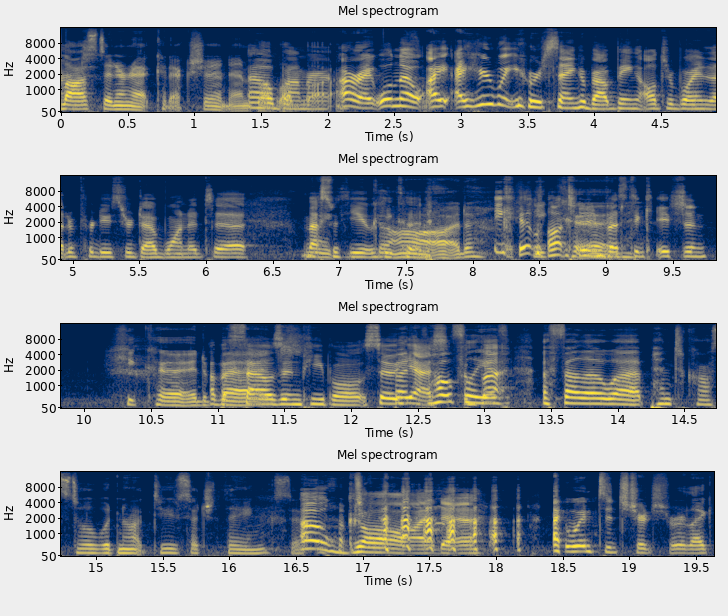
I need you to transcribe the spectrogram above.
lost internet connection and blah, Oh, blah, bummer. blah. All right. Well, no, I, I hear what you were saying about being Ultra boy and that a producer Deb wanted to mess My with you. God. He could. He could He launch could. an investigation He could, of a thousand people. So But yes, hopefully, but- a, a fellow uh, Pentecostal would not do such a thing. So oh God. I went to church for like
